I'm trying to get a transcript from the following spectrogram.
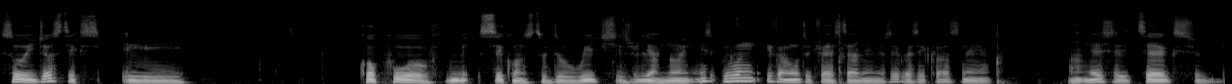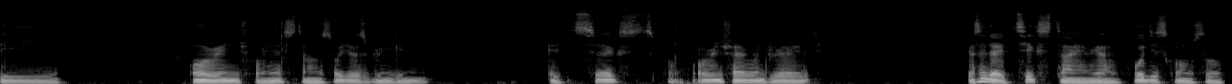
So it just takes a couple of seconds to do which is really annoying. Even if i want to try styling so if i say class name and let's say text should be orange for instance so just bring in a text of orange 500 you can see that it takes time yeah before this comes up.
